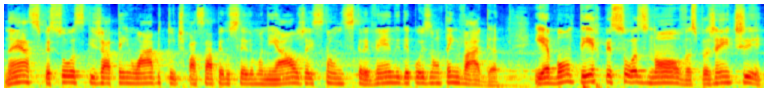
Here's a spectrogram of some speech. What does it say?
né? As pessoas que já têm o hábito de passar pelo cerimonial já estão inscrevendo e depois não tem vaga. E é bom ter pessoas novas para gente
